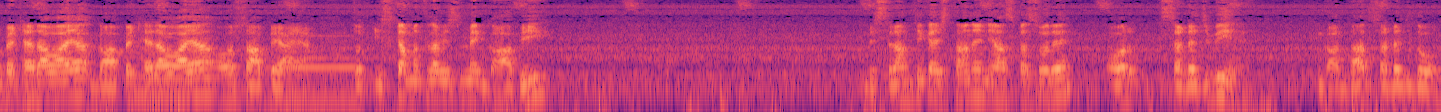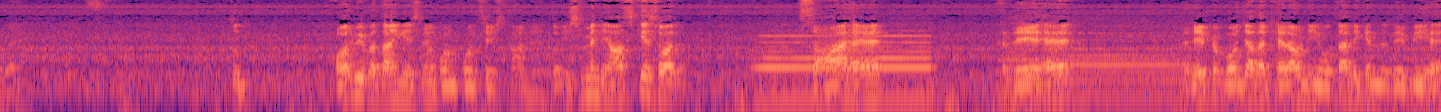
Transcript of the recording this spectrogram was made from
स्वरों पे ठहराव आया, गा पे ठहराव आया और सा पे आया। तो इसका मतलब इसमें गा भी विश्रांति का स्थान है, न्यास का स्वर है और सडज भी है। गांधार सडज दो हो गए। तो और भी बताएँगे इसमें कौन कौन से स्थान है। तो इसमें न्यास के स्वर सा है, रे है। रे पे बहुत ज़्यादा ठहराव नहीं होता, लेकिन रे भी है।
